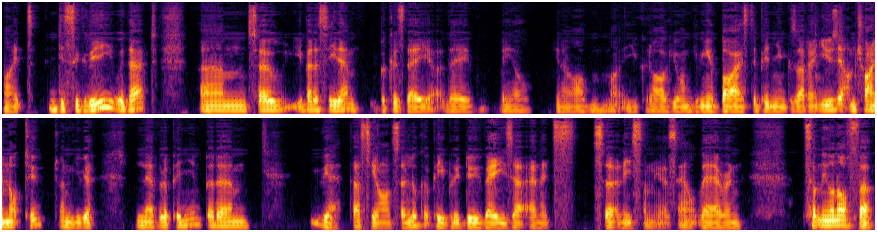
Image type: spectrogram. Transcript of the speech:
might disagree with that. Um, so you better see them because they they you know you know you could argue I'm giving a biased opinion because I don't use it. I'm trying not to, I'm trying to give you a level opinion, but um, yeah, that's the answer. Look at people who do Vaser, and it's certainly something that's out there and something on offer.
